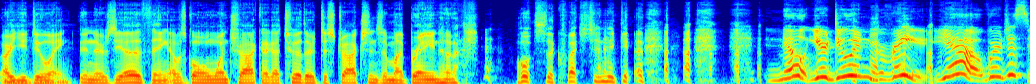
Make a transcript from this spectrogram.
are you mm-hmm. doing? And there's the other thing. I was going one track. I got two other distractions in my brain. What's the question again? no, you're doing great. Yeah, we're just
